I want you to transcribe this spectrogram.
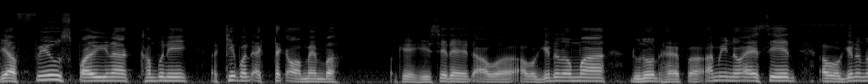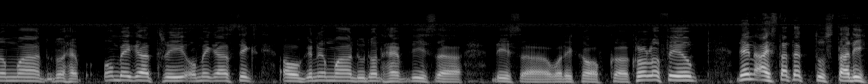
There are few spirulina company uh, keep on attack our member. Okay, he said that our our Ganoderma do not have uh, amino acid, our Ganoderma do not have omega 3, omega 6, our Ganoderma do not have this uh, this uh, what they call uh, chlorophyll. Then I started to study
